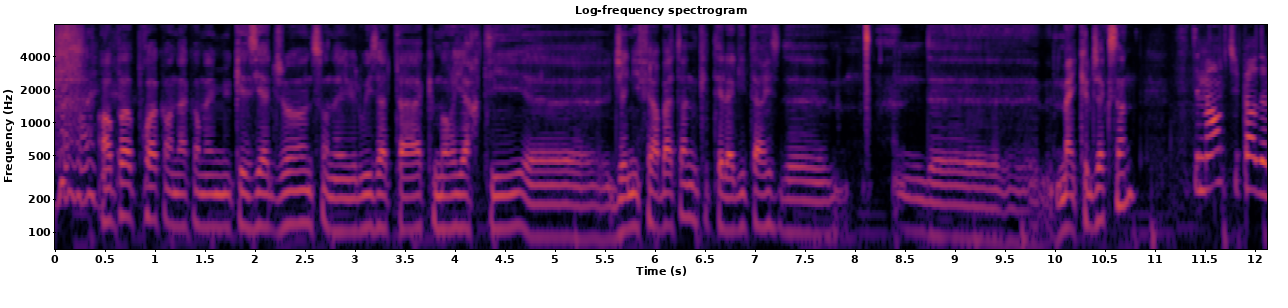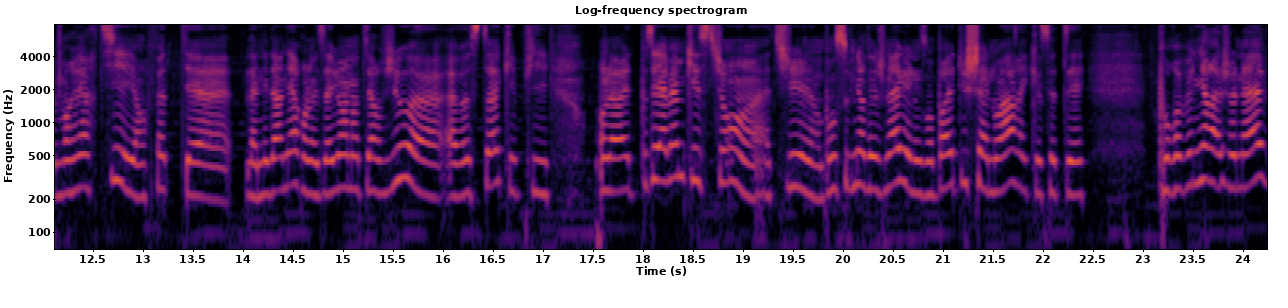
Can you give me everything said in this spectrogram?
en pop rock, on a quand même eu Kezia Jones, on a eu Louise Attack, Moriarty, euh, Jennifer Batten, qui était la guitariste de, de Michael Jackson. C'est marrant que tu parles de Moriarty et en fait l'année dernière on les a eu en interview à, Vostok et puis on leur a posé la même question as-tu un bon souvenir de Genève? Et ils nous ont parlé du chat noir et que c'était pour revenir à Genève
